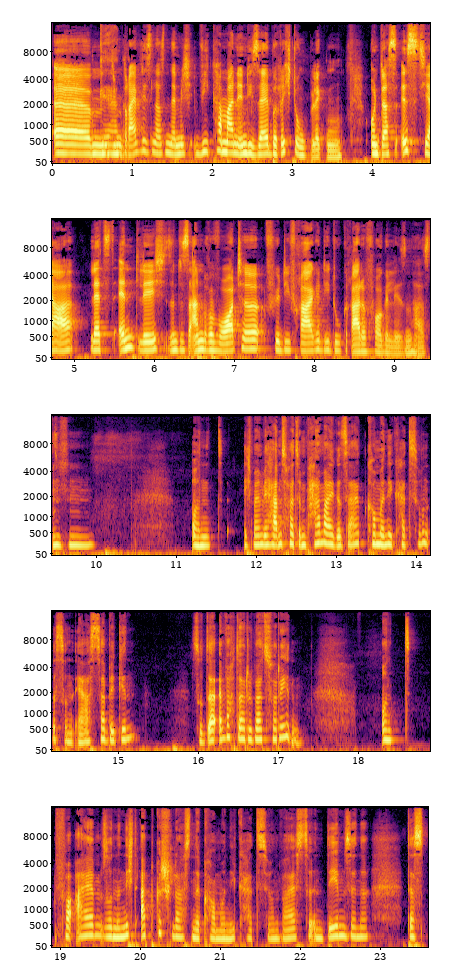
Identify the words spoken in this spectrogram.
ähm, die mit reinfließen lassen, nämlich wie kann man in dieselbe Richtung blicken? Und das ist ja letztendlich, sind es andere Worte für die Frage, die du gerade vorgelesen hast. Mhm. Und ich meine, wir haben es heute ein paar Mal gesagt, Kommunikation ist so ein erster Beginn, so da einfach darüber zu reden. Und vor allem so eine nicht abgeschlossene Kommunikation, weißt du, in dem Sinne, dass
